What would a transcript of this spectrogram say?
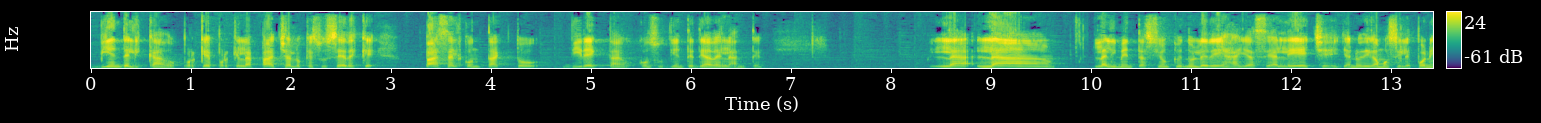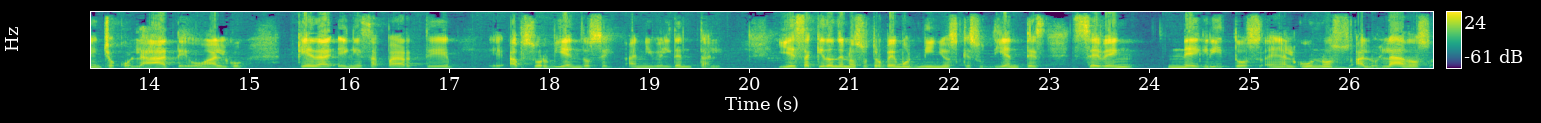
bien delicado. ¿Por qué? Porque la pacha lo que sucede es que pasa el contacto directa con sus dientes de adelante. La, la, alimentación que uno le deja, ya sea leche, ya no digamos si le ponen chocolate o algo, queda en esa parte eh, absorbiéndose a nivel dental. Y es aquí donde nosotros vemos niños que sus dientes se ven negritos en algunos a los lados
